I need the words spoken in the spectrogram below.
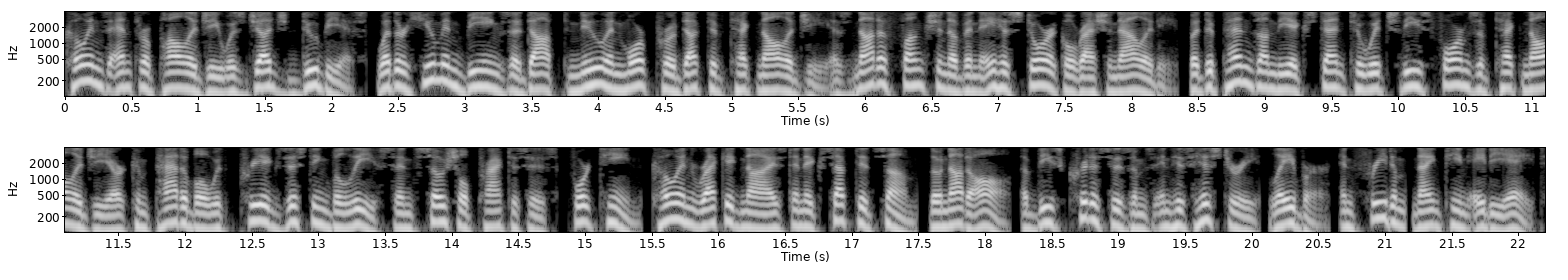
Cohen's anthropology was judged dubious, whether human beings adopt new and more productive technology is not a function of an ahistorical rationality, but depends on the extent to which these forms of technology are compatible with pre-existing beliefs and social practices. 14 Cohen recognized and accepted some, though not all, of these criticisms in his History, Labor, and Freedom 1988.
